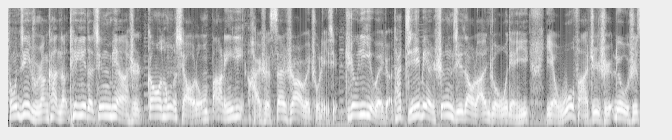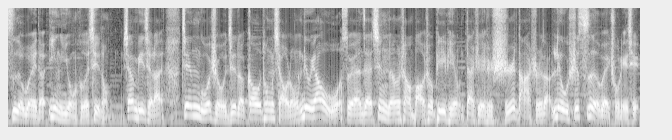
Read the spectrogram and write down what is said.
从基础上看呢，T1 的芯片啊是高通骁龙八零一，还是三十二位处理器，这就意味着它即便升级到了安卓五点一，也无法支持六十四位的应用和系统。相比起来，坚果手机的高通骁龙六幺五虽然在性能上饱受批评，但是也是实打实的六十四位处理器。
